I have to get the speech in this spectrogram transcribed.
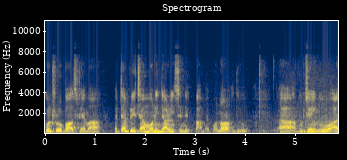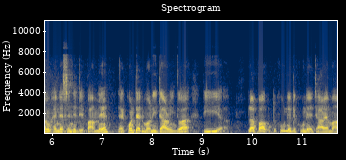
control box ထဲမှာ temperature monitoring စနစ်ပါမယ်ပေါ့နော်သူ အာအပူချိန်ကိုအာရုံခံတဲ့စနစ်တွေပါမယ် contact monitoring သူကဒီ plug box တစ်ခုနဲ့တစ်ခုနဲ့ကြားထဲမှာ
